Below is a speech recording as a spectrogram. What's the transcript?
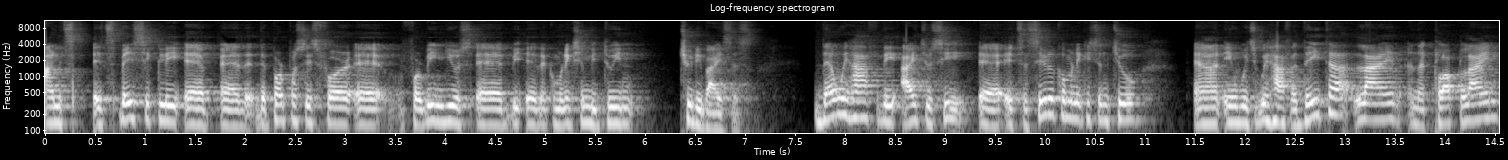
And it's, it's basically, uh, uh, the, the, purpose is for, uh, for being used, be, the communication between two devices. Then we have the I2C, it's a serial communication too, in which we have a data line and a clock line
